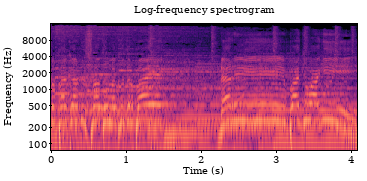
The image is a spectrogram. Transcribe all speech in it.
Persembahkan suatu lagu terbaik dari Banyuwangi.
